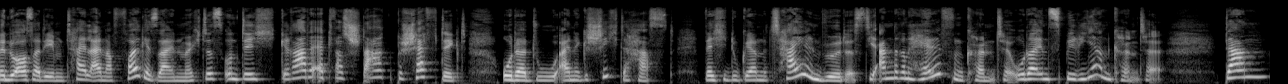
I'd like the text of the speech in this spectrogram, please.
Wenn du außerdem Teil einer Folge sein möchtest und dich gerade etwas stark beschäftigt oder du eine Geschichte hast, welche du gerne teilen würdest, die anderen helfen könnte oder inspirieren könnte, dann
